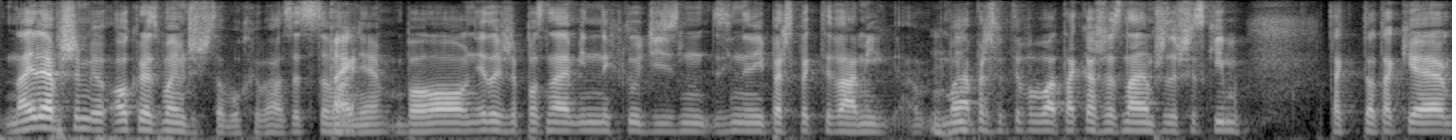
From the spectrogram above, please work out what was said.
najlepszy okres w moim życiu to był chyba, zdecydowanie, Tak. bo nie dość, że poznałem innych ludzi z, z innymi perspektywami, Mhm. moja perspektywa była taka, że znałem przede wszystkim tak, to takie,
